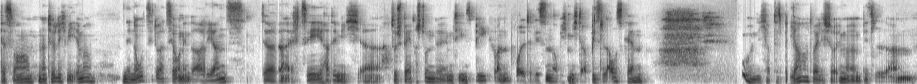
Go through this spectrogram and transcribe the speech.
das war natürlich wie immer eine Notsituation in der Allianz. Der FC hatte mich äh, zu später Stunde im Teamspeak und wollte wissen, ob ich mich da ein bisschen auskenne. Und ich habe das bejaht, weil ich schon immer ein bisschen ähm,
